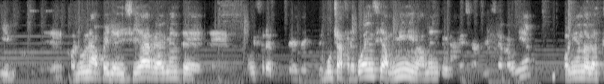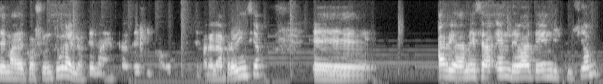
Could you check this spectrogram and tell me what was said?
y eh, con una periodicidad realmente eh, de, mucha frecuencia, mínimamente una vez al mes se reunía, poniendo los temas de coyuntura y los temas estratégicos para la provincia. Eh, arriba de mesa en debate, en discusión,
